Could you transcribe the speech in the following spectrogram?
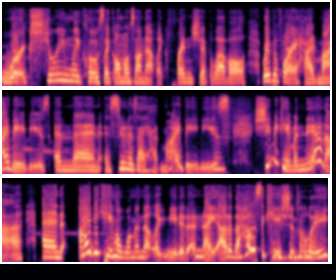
were extremely close like almost on that like friendship level right before i had my babies and then as soon as i had my babies she became a nana and I became a woman that like needed a night out of the house occasionally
